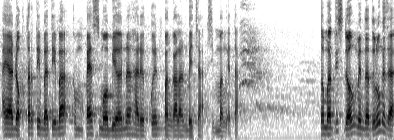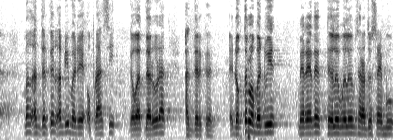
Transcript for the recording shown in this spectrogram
Ayah dokter tiba-tiba kempes mobilnya harapun pangkalan beca si Mang Eta. Otomatis dong minta tolong gak Mang antarkan abdi badai operasi gawat darurat antarkan. Eh dokter loba duit merete telum-elum seratus ribu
